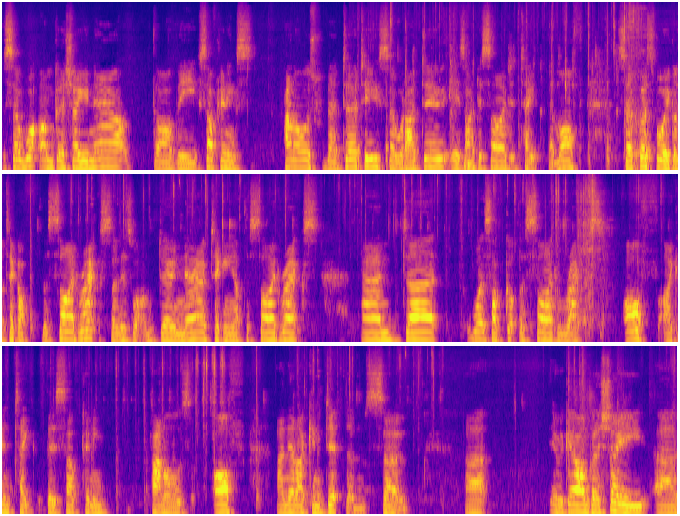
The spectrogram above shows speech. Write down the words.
so what I'm going to show you now are the self-cleaning panels, they're dirty so what I do is I decide to take them off. So first of all you've got to take off the side racks so this is what I'm doing now, taking off the side racks and uh, once I've got the side racks off I can take the self-cleaning panels off and then I can dip them. So uh, here we go. I'm going to show you uh,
